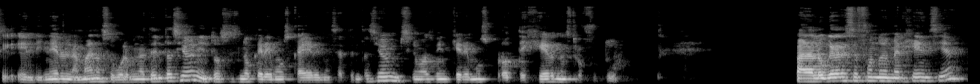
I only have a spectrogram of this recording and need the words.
el dinero en la mano se vuelve una tentación y entonces no queremos caer en esa tentación, sino más bien queremos proteger nuestro futuro. Para lograr ese fondo de emergencia,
